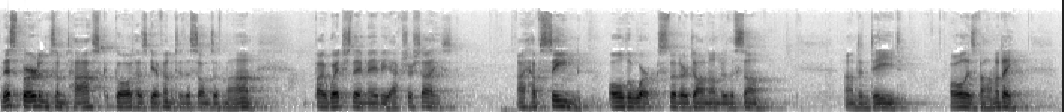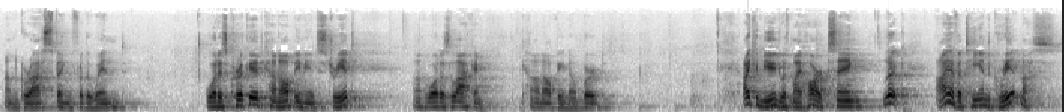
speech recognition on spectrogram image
This burdensome task God has given to the sons of man, by which they may be exercised. I have seen all the works that are done under the sun. And indeed, all is vanity and grasping for the wind. What is crooked cannot be made straight, and what is lacking cannot be numbered. I communed with my heart, saying, Look, I have attained greatness,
